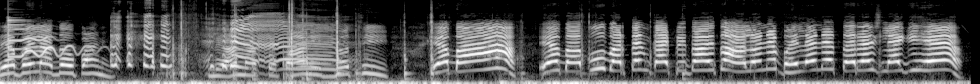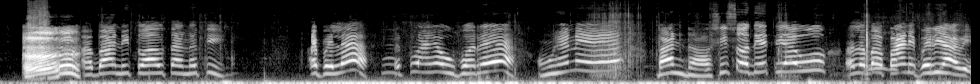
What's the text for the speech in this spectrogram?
રે ભઈલા દો પાણી. લે, આમાં તો પાણી નથી. એ બા, એ બાપુ, બર્તન કાપી દો તો હાલો ને ભઈલાને તરસ લાગી હે. આ બા ની તો આવતા નથી. એ ભઈલા તું અહીંયા ઊભો રે. હું હે ને બાંધ શીશો દેતી આવું. એટલે બા, પાણી ભરી આવે.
